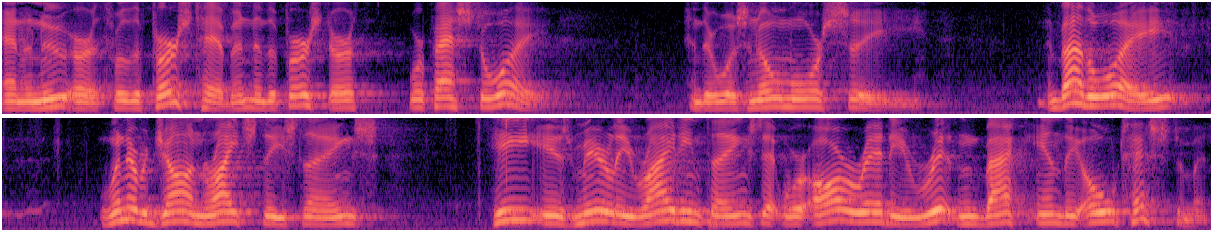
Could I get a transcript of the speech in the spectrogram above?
and a new earth. For the first heaven and the first earth were passed away, and there was no more sea. And by the way, whenever John writes these things, he is merely writing things that were already written back in the Old Testament.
